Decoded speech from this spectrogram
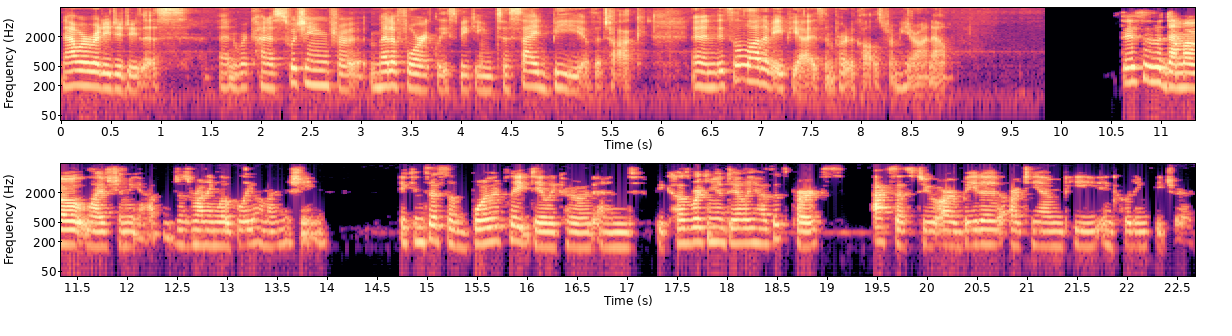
now we're ready to do this. And we're kind of switching for metaphorically speaking to side B of the talk. And it's a lot of APIs and protocols from here on out. This is a demo live streaming app just running locally on my machine. It consists of boilerplate daily code, and because working at Daily has its perks, access to our beta RTMP encoding feature.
